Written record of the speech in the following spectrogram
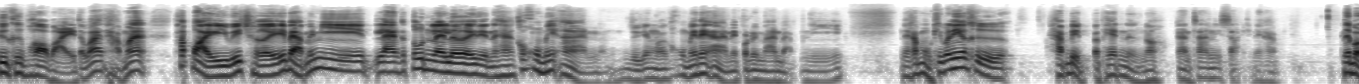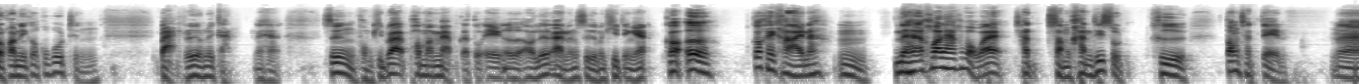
คือคือพอไหวแต่ว่าถามว่าถ้าปล่อยอยู่เฉยแบบไม่มีแรงกระตุ้นอะไรเลยเนี่ยนะฮะก็คงไม่อ่าน หรืออย่างน้อยก็คงไม่ได้อ่านในปริมาณแบบนี้นะครับผมคิดว่านี่ก็คือ habit ประเภทหนึ่งเนาะการสร้างนิสัยนะครับ ในบทความนี้เขาก็พูดถึง 8 เรื่องด้วยกันนะฮะ ซึ่งผมคิดว่าพอมาแมปกับตัวเองเออเอาเรื่องอ่านหนังสือมาคิดอย่างเงี้ย ก็เออ ก็คล้ายๆนะ อืมนะฮะข้อแรกเขาบอกว่าชัดสำคัญที่สุดคือต้องชัดเจนอ่า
